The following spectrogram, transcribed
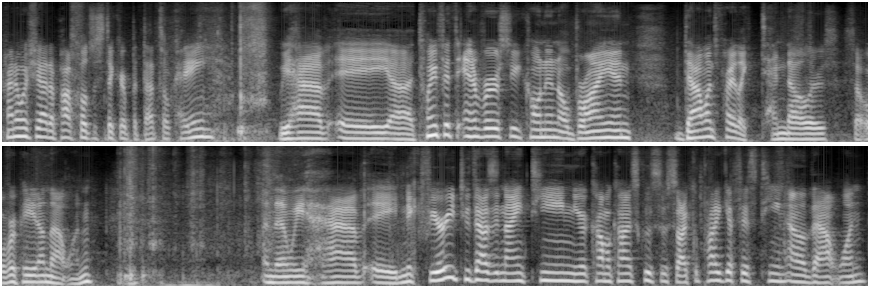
Kind of wish I had a pop culture sticker, but that's okay. We have a uh, 25th anniversary Conan O'Brien. That one's probably like $10, so overpaid on that one. And then we have a Nick Fury 2019 New York Comic Con exclusive, so I could probably get 15 out of that one.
